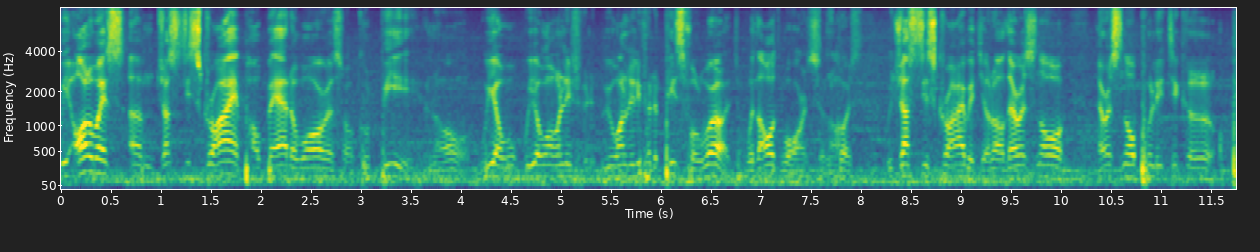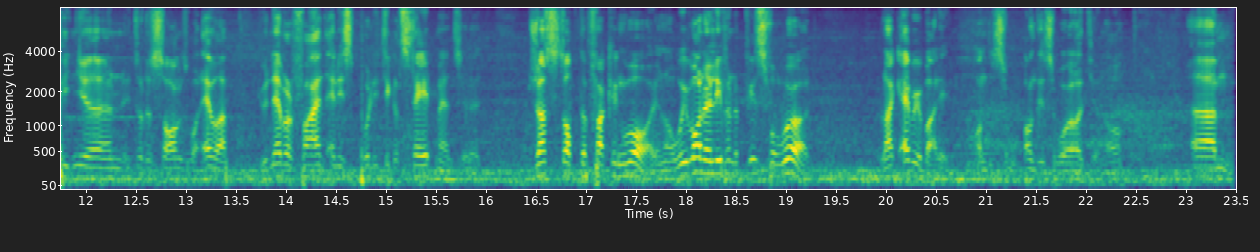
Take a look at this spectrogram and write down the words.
we always um, just describe how bad a war is or could be. You know, we are we are only we want to live in a peaceful world without wars. You know, course. we just describe it. You know, there is no there is no political opinion into the songs, whatever. You never find any political statements in it. Just stop the fucking war. You know, we want to live in a peaceful world, like everybody on this on this world. You know. Um,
